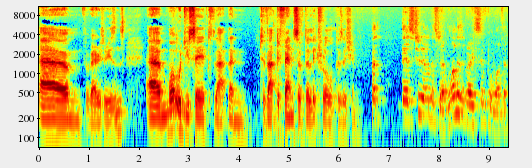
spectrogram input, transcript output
um, for various reasons. Um, what would you say to that then? To that defense of the literal position? But there's two elements to it. One is a very simple one that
